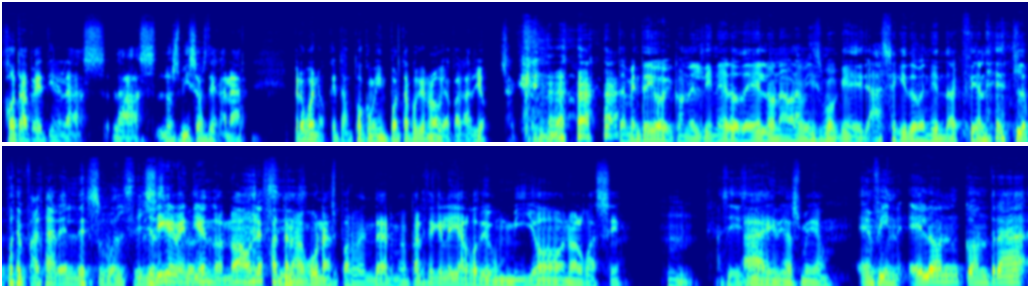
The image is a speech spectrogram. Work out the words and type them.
JP tiene las, las, los visos de ganar pero bueno, que tampoco me importa porque no lo voy a pagar yo. También te digo que con el dinero de Elon ahora mismo que ha seguido vendiendo acciones, lo puede pagar él de su bolsillo. Sigue vendiendo, ¿no? Aún le faltan algunas por vender. Me parece que leí algo de un millón o algo así. Hmm. Ay, Dios mío. En fin, Elon contra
